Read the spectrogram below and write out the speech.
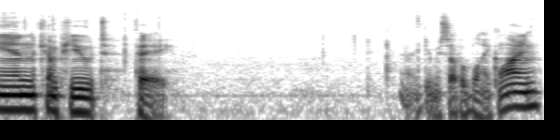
in compute pay. give myself a blank line.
